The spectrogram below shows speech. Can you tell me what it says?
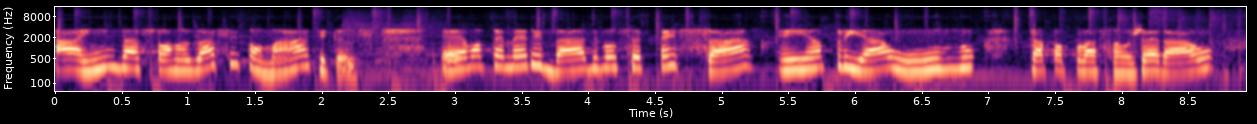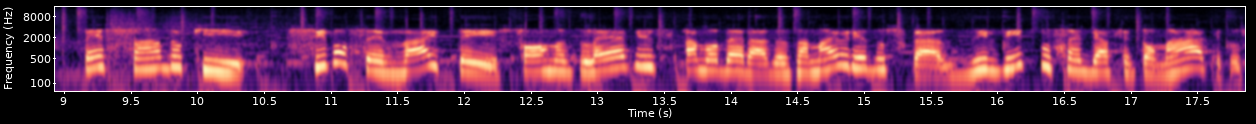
ainda as formas assintomáticas, é uma temeridade você pensar em ampliar o uso para a população geral, pensando que se você vai ter formas leves a moderadas na maioria dos casos e 20% de assintomáticos,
